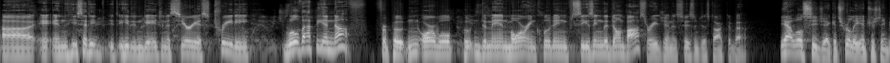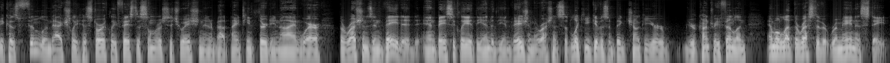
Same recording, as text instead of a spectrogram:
Uh, and he said he'd, he'd engage in a serious treaty. Will that be enough for Putin, or will Putin demand more, including seizing the Donbass region, as Susan just talked about? Yeah, we'll see, Jake. It's really interesting because Finland actually historically faced a similar situation in about 1939 where the Russians invaded, and basically at the end of the invasion, the Russians said, Look, you give us a big chunk of your, your country, Finland, and we'll let the rest of it remain a state.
